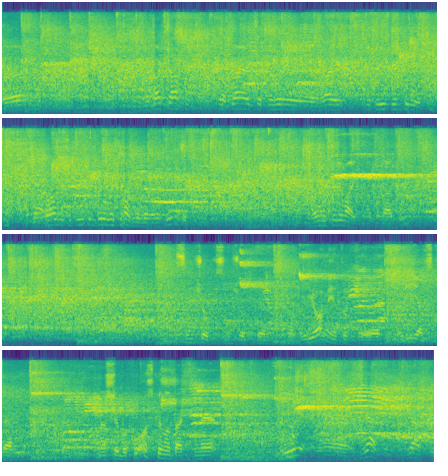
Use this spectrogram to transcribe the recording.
Це не так часто трапляється, коли грають світові. Як правило, світові час буде на рахунку. Вони сподіваються на подачу. Сімчук, Сімчук е, на прийомі. Тут е, Ліявська на Шибаковську, ну так не. І Звяки, Звяки.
